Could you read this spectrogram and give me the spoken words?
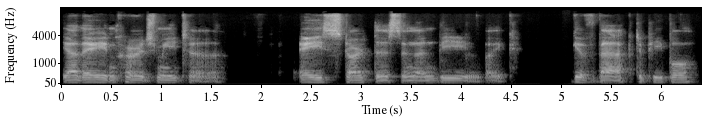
Yeah, they encouraged me to a start this and then b like give back to people.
